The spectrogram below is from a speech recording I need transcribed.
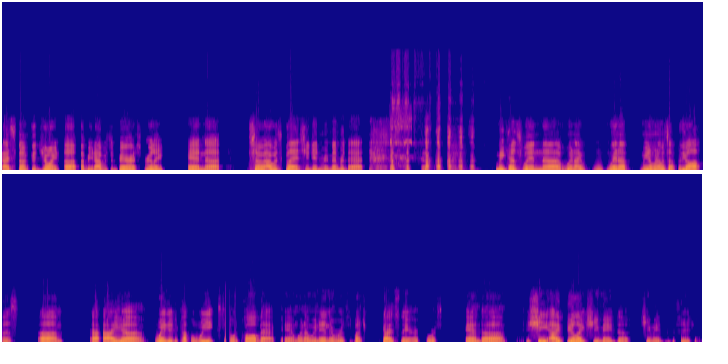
I stunk the joint up. I mean, I was embarrassed really, and uh, so I was glad she didn't remember that. because when uh, when I went up, you know, when I was up for the office, um, I, I uh, waited a couple weeks on the callback, and when I went in, there was a bunch of guys there, of course, and uh, she, I feel like she made the she made the decision,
